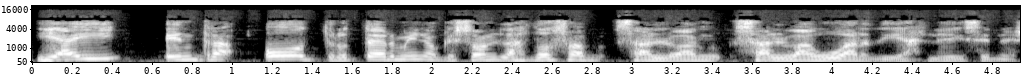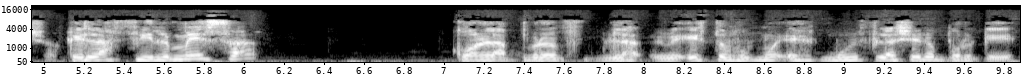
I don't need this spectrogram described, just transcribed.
Y ahí entra otro término que son las dos salva- salvaguardias, le dicen ellos, que es la firmeza con la, la- esto es muy, es muy flashero porque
